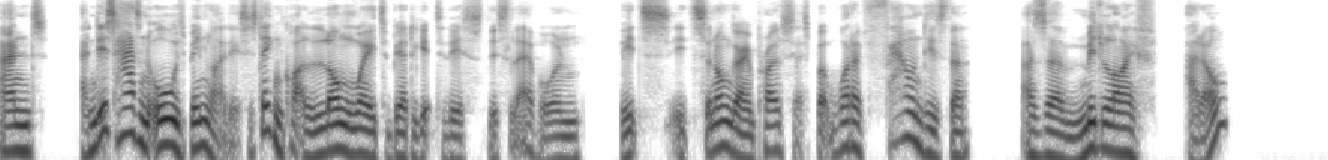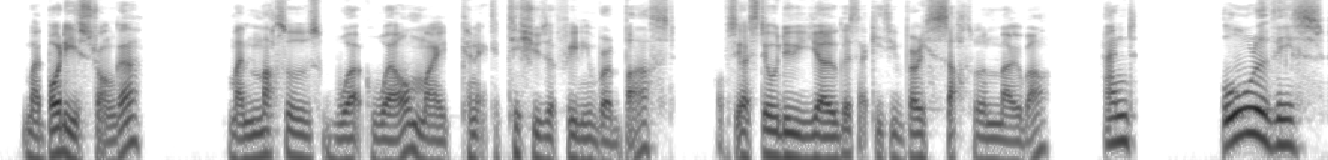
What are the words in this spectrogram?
And and this hasn't always been like this. It's taken quite a long way to be able to get to this this level. And it's it's an ongoing process. But what I've found is that as a midlife adult, my body is stronger, my muscles work well, my connective tissues are feeling robust. Obviously, I still do yoga, so that keeps you very subtle and mobile. And all of this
